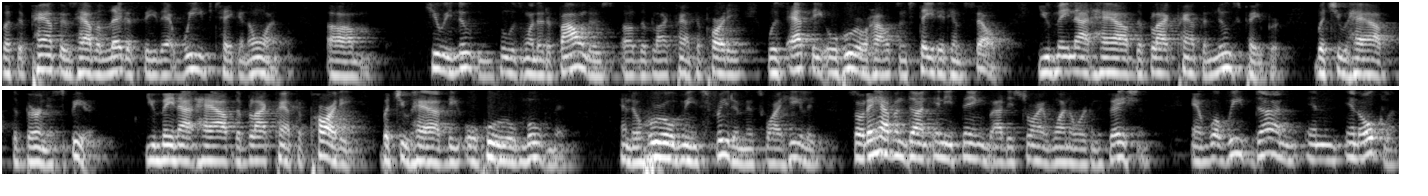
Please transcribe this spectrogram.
But the Panthers have a legacy that we've taken on. Um, Huey Newton, who was one of the founders of the Black Panther Party, was at the Uhuru House and stated himself, you may not have the Black Panther newspaper, but you have the Burning Spear. You may not have the Black Panther Party, but you have the Uhuru movement. And Uhuru means freedom in Swahili. So they haven't done anything by destroying one organization. And what we've done in, in Oakland,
